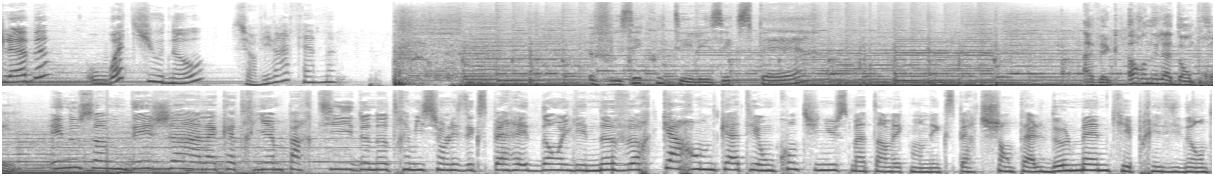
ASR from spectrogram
Club, What You Know sur Vivre FM. Vous écoutez les experts avec Ornella Dampron. Et nous sommes déjà à la quatrième partie de notre émission Les Experts aidants. Il est 9h44 et on continue ce matin avec mon experte Chantal Dolmen qui est présidente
